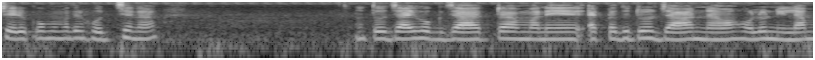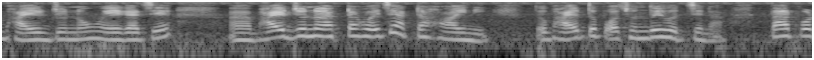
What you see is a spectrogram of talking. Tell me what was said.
সেরকম আমাদের হচ্ছে না। তো যাই হোক, যা একটা মানে একটা দুটো যা নেওয়া হলো নিলাম, ভাইয়ের জন্য হয়ে গেছে। ভাইয়ের জন্য একটা হয়েছে, একটা হয়নি। তো ভাইয়ের তো পছন্দই হচ্ছে না। তারপর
